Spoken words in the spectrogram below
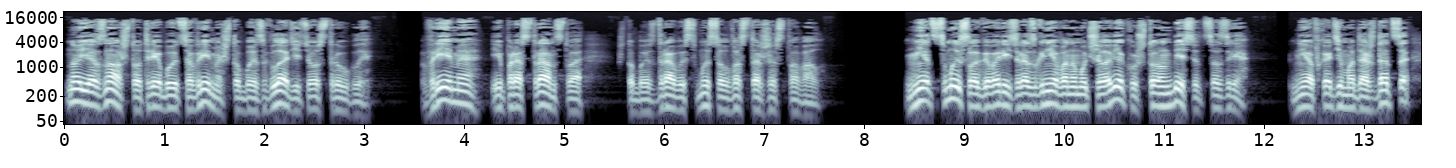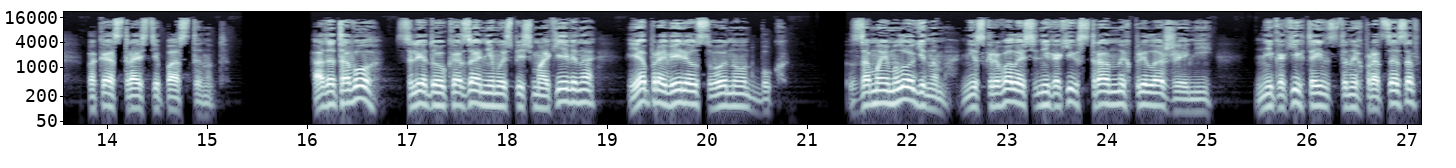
Но я знал, что требуется время, чтобы сгладить острые углы. Время и пространство, чтобы здравый смысл восторжествовал. Нет смысла говорить разгневанному человеку, что он бесится зря. Необходимо дождаться, пока страсти поостынут. А до того, следуя указаниям из письма Кевина, я проверил свой ноутбук. За моим логином не скрывалось никаких странных приложений, никаких таинственных процессов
